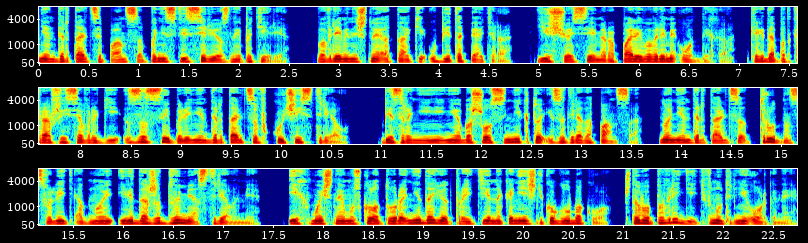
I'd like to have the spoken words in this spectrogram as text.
Неандертальцы Панса понесли серьезные потери. Во время ночной атаки убито пятеро. Еще семеро пали во время отдыха, когда подкравшиеся враги засыпали неандертальцев кучей стрел. Без ранений не обошелся никто из отряда панца, но неандертальца трудно свалить одной или даже двумя стрелами. Их мощная мускулатура не дает пройти наконечнику глубоко, чтобы повредить внутренние органы.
